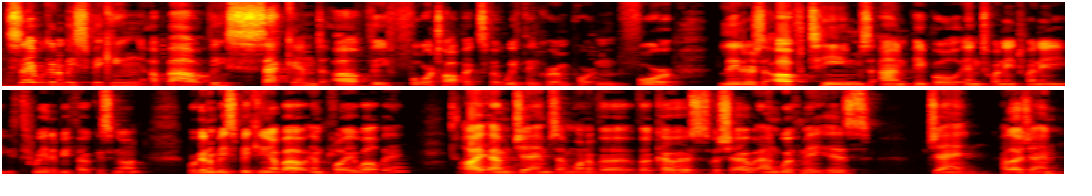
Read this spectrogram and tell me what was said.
Today, we're going to be speaking about the second of the four topics that we think are important for leaders of teams and people in 2023 to be focusing on. We're going to be speaking about employee well-being. I am James. I'm one of the, the co-hosts of the show, and with me is Jane. Hello, Jane.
